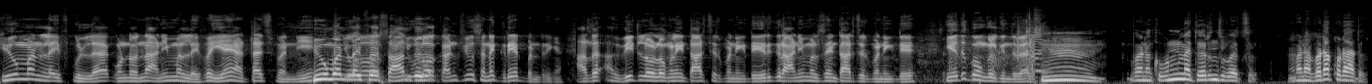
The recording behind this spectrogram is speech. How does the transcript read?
ஹியூமன் லைஃப்குள்ள கொண்டு வந்து அனிமல் லைஃபை ஏன் அட்டாச் பண்ணி Human life அ சார்ந்து- இவ்வளோ கன்ஃபியூஷனை கிரியேட் பண்றீங்க? அதை வீட்டில் உள்ளவங்களையும் டார்ச்சர் பண்ணிக்கிட்டு இருக்கிற அனிமல்ஸையும் டார்ச்சர் பண்ணிக்கிட்டு எதுக்கு உங்களுக்கு இந்த வேலை? உனக்கு உண்மை தெரிஞ்சு போச்சு. உன்னை விடக்கூடாது.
